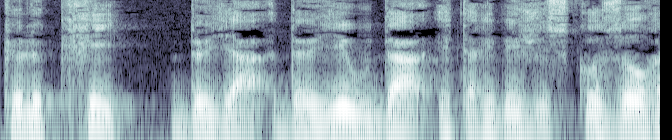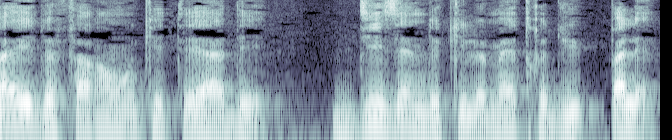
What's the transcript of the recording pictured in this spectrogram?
que le cri de, de Yehuda est arrivé jusqu'aux oreilles de Pharaon qui était à des dizaines de kilomètres du palais.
